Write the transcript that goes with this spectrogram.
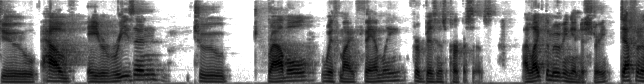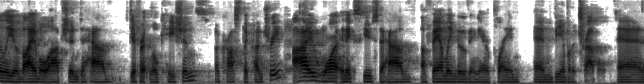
to have a reason to travel with my family for business purposes. I like the moving industry. Definitely a viable option to have different locations across the country. I want an excuse to have a family moving airplane and be able to travel and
